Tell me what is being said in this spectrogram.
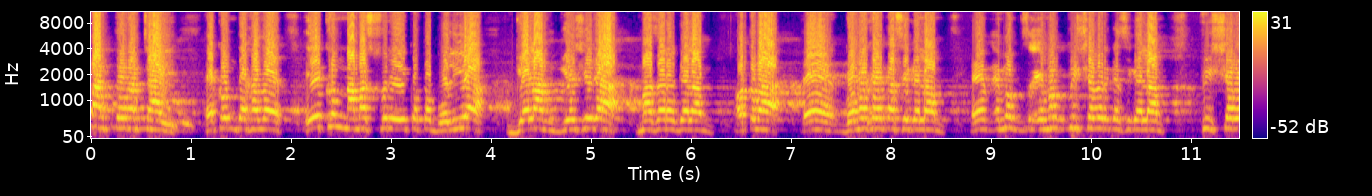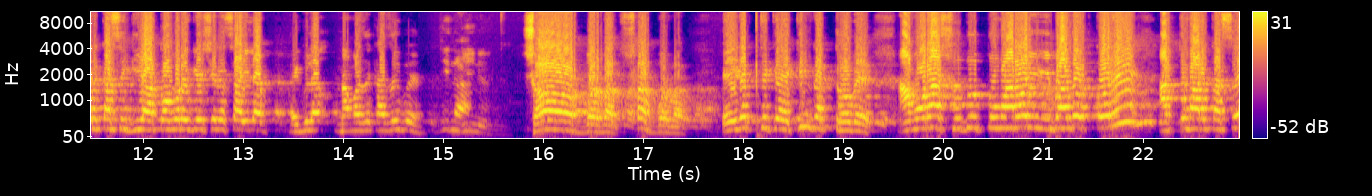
প্রার্থনা চাই। এখন দেখা যায়, এখন নামাজ পড়ে এই কথা বলিয়া গেলাম গেছেরা মাজারে গেলাম। অথবা গণকের কাছে গেলাম এমক পীর সাহেবের কাছে গেলাম পীর সাহেবের কাছে গিয়া কবরে গিয়ে সেটা চাইলাম এগুলা নামাজে কাজ হইবে? সব বরবাদ সব বরবাদ। এইটার থেকে একই করতে হবে আমরা শুধু তোমারই ইবাদত করি আর তোমার কাছে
